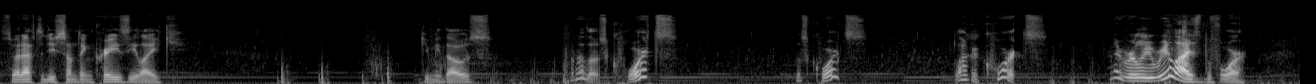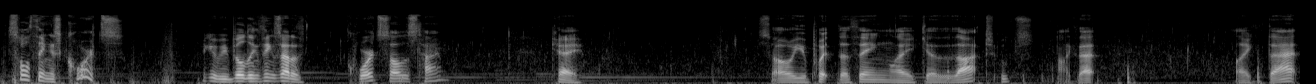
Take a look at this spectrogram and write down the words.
So I'd have to do something crazy like... Give me those. What are those? Quartz? Those quartz? Block of quartz. Never really realized before. This whole thing is quartz. I could be building things out of quartz all this time. Okay. So you put the thing like uh, that. Oops. Not like that. Like that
